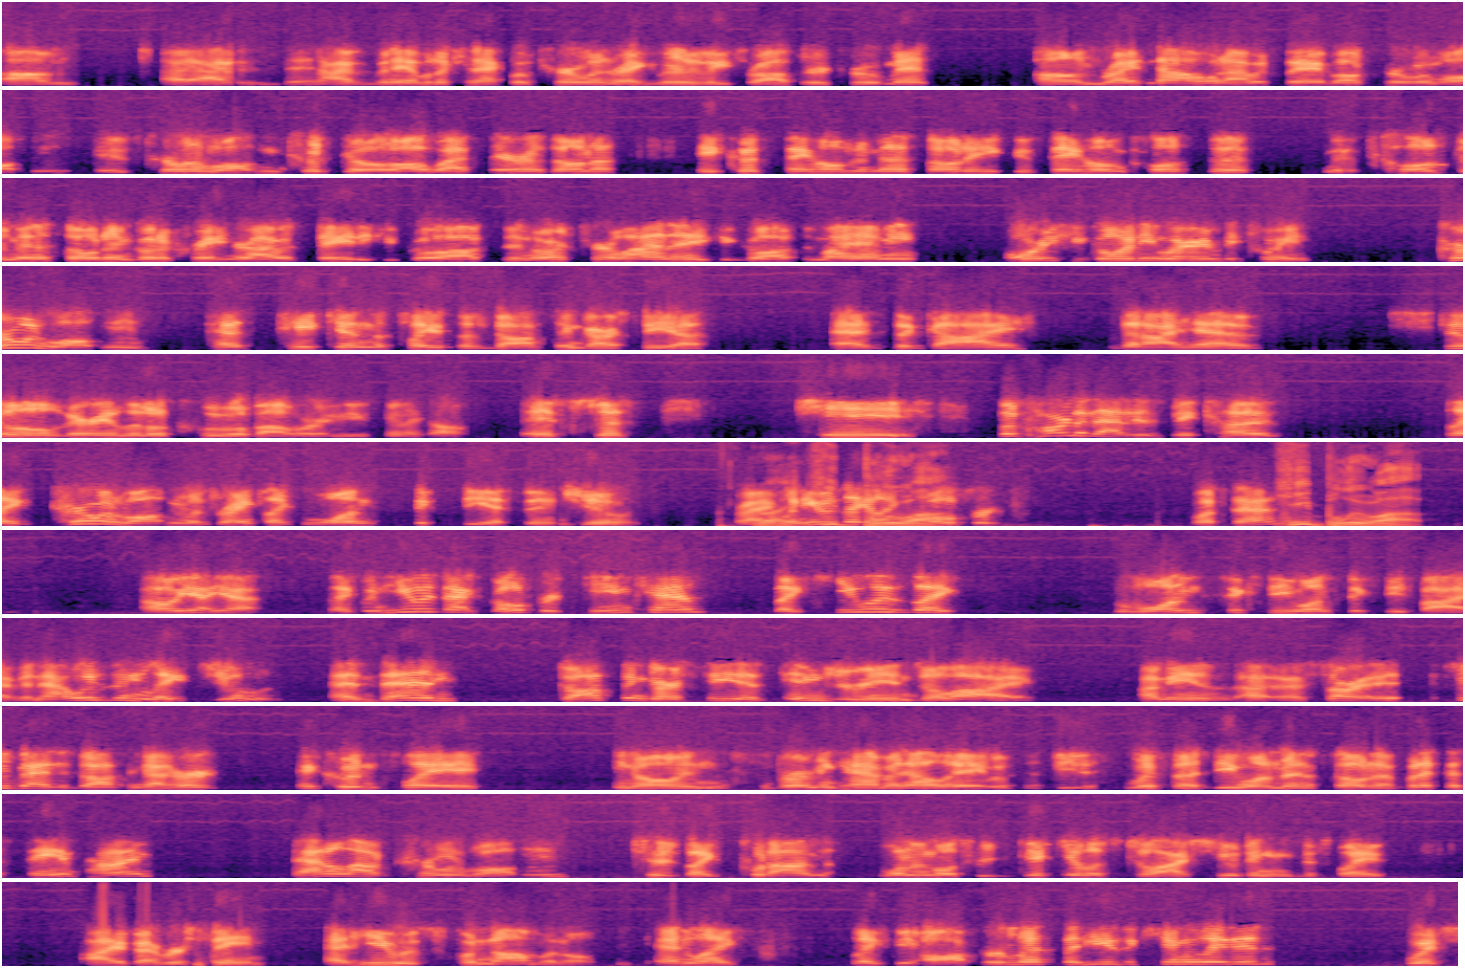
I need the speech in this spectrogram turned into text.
Um, I, I, and I've been able to connect with Kerwin regularly throughout the recruitment. Um, right now, what I would say about Kerwin Walton is Kerwin Walton could go all west Arizona. He could stay home to Minnesota. He could stay home close to close to Minnesota and go to Creighton or Iowa State. He could go out to North Carolina. He could go out to Miami, or he could go anywhere in between. Kerwin Walton has taken the place of Dawson Garcia as the guy that I have still very little clue about where he's going to go. It's just he, but part of that is because like Kerwin Walton was ranked like 160th in June, right? Right. When he He was like, blew like up. Gopher. What's that? He blew up. Oh yeah, yeah. Like when he was at Gopher team camp, like he was like 160, 165, and that was in late June. And then Dawson Garcia's injury in July. I mean, uh, sorry, too bad that Dawson got hurt and couldn't play, you know, in Birmingham and LA with the D, with uh, D1 Minnesota. But at the same time, that allowed Kerwin Walton to like put on one of the most ridiculous July shooting displays I've ever seen, and he was phenomenal. And like, like the offer list that he's accumulated, which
